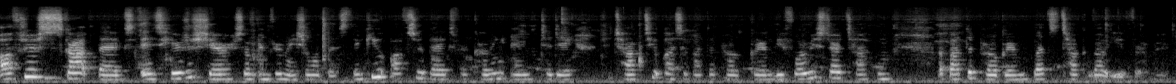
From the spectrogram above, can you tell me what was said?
Officer Scott Beggs is here to share some information with us. Thank you, Officer Beggs, for coming in today to talk to us about the program. Before we start talking about the program, let's talk about you for a minute.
